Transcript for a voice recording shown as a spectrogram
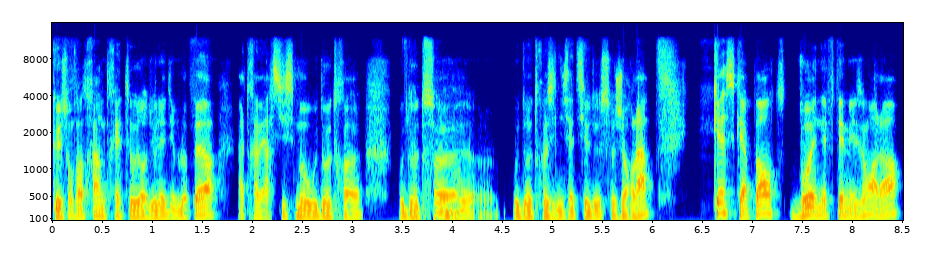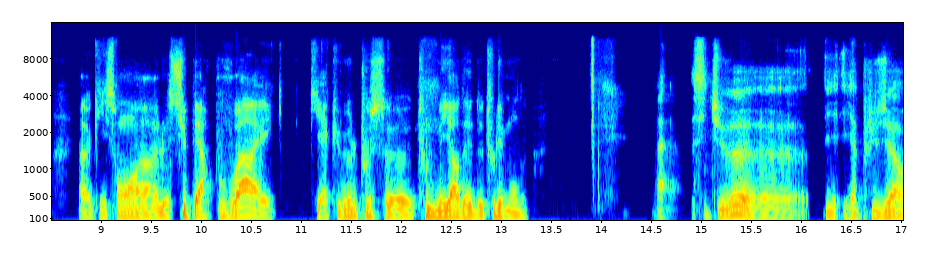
que sont en train de traiter aujourd'hui les développeurs à travers Sismo ou d'autres euh, ou d'autres euh, ou d'autres initiatives de ce genre-là. Qu'est-ce qu'apportent vos NFT maison alors, euh, qui sont le super pouvoir et qui accumulent tous, tout le meilleur de, tous les mondes? Bah, si tu veux, il y, a plusieurs,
